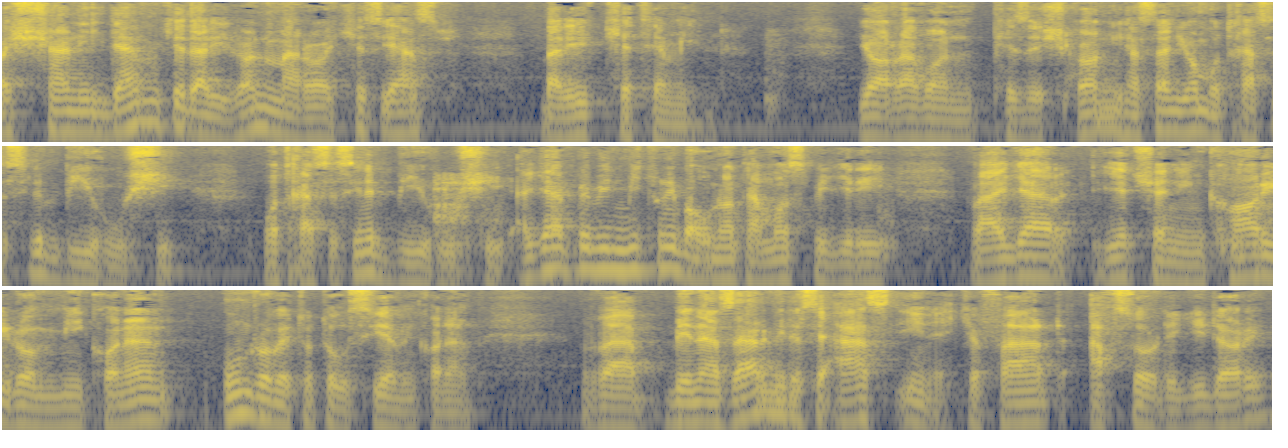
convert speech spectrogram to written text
و شنیدم که در ایران مراکزی هست برای کتمین. یا روان پزشکانی هستن یا متخصصین بیهوشی. متخصصین بیهوشی. اگر ببین می‌تونی با اونا تماس بگیری و اگر یه چنین کاری رو می‌کنن اون رو به تو توصیه می‌کنن. و به نظر می‌رسه اصل اینه که فرد افسردگی داره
